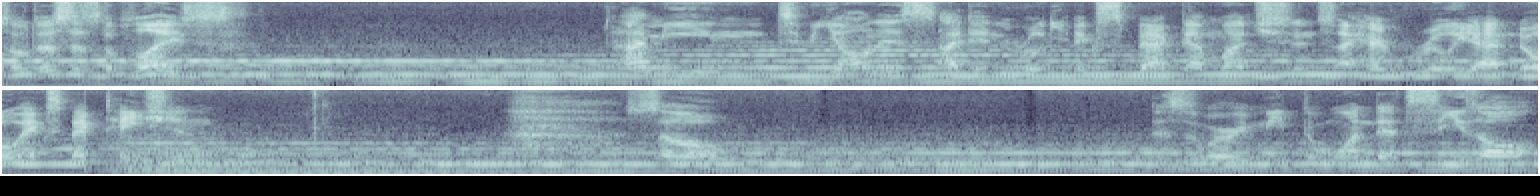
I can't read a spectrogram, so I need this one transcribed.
So this is the place. I mean, to be honest, I didn't really expect that much since I had really had no expectation. So, this is where we meet the one that sees all.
